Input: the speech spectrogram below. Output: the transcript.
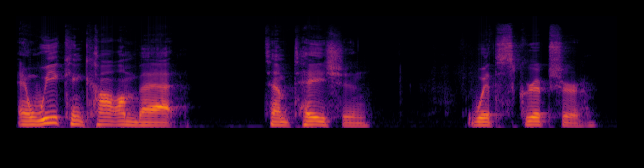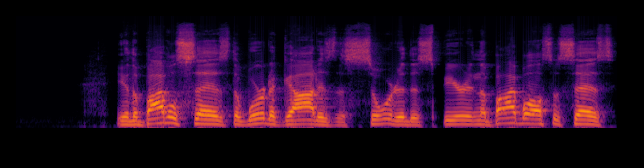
And we can combat temptation with Scripture. You know, the Bible says the Word of God is the sword of the Spirit, and the Bible also says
